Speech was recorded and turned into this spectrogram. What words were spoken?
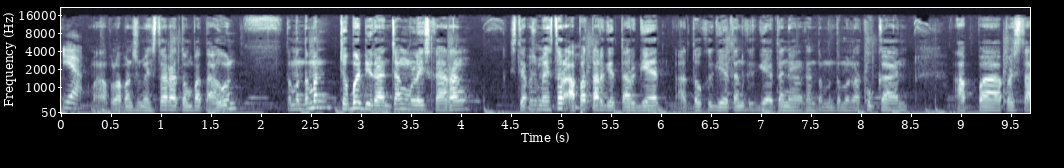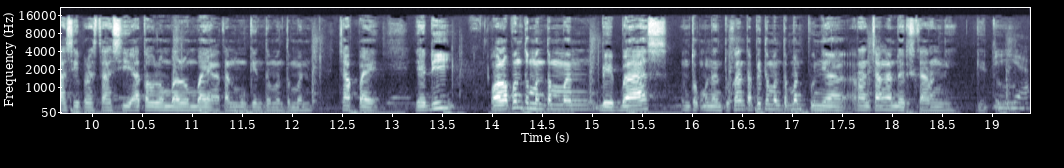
Iya. Maaf 8 semester atau 4 tahun. Teman-teman coba dirancang mulai sekarang setiap semester apa target-target atau kegiatan-kegiatan yang akan teman-teman lakukan, apa prestasi-prestasi atau lomba-lomba yang akan mungkin teman-teman capai. Jadi walaupun teman-teman bebas untuk menentukan tapi teman-teman punya rancangan dari sekarang nih gitu. Iya,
